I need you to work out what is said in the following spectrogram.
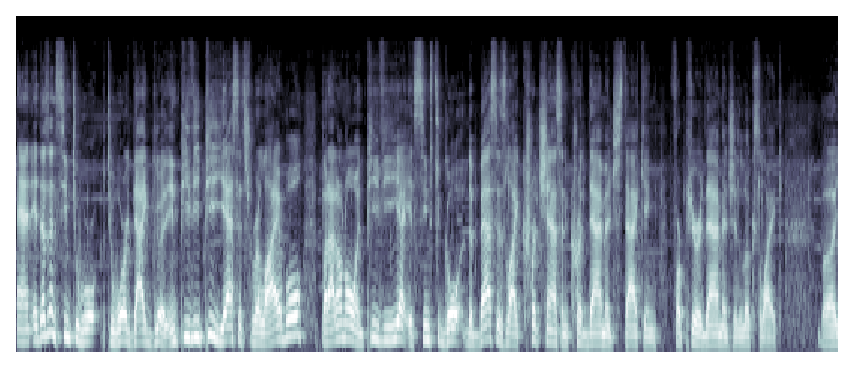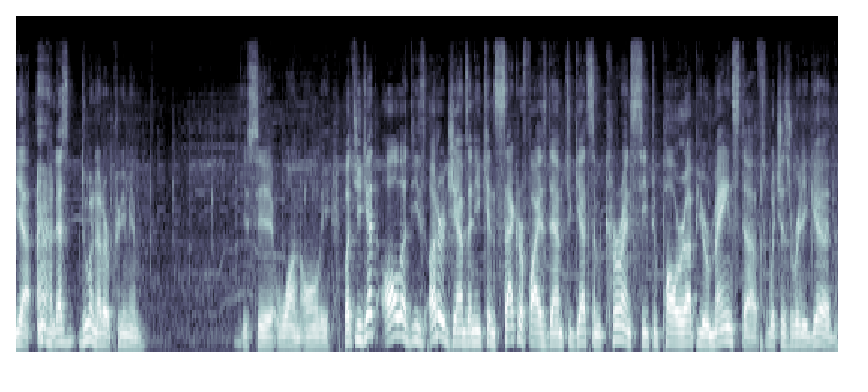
And it doesn't seem to work to work that good. In pvp yes it's reliable but i don't know. In pve it seems to go the best is like crit chance and crit damage stacking for pure damage it looks like. But yeah let's do another premium you see one only but you get all of these other gems and you can sacrifice them to get some currency to power up your main stuff which is really good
